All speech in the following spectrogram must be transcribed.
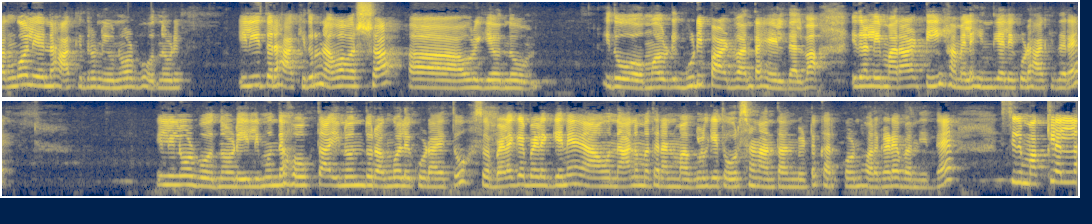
ರಂಗೋಲಿಯನ್ನು ಹಾಕಿದ್ರು ನೀವು ನೋಡ್ಬೋದು ನೋಡಿ. ಇಲ್ಲಿ ಈ ಥರ ಹಾಕಿದ್ರು. ನವ ವರ್ಷ ಅವರಿಗೆ ಒಂದು ಇದು ಗುಡಿ ಪಾಡ್ವ ಅಂತ ಹೇಳಿದೆ ಅಲ್ವಾ? ಇದರಲ್ಲಿ ಮರಾಠಿ, ಆಮೇಲೆ ಹಿಂದಿಯಲ್ಲಿ ಕೂಡ ಹಾಕಿದ್ದಾರೆ. ಇಲ್ಲಿ ನೋಡ್ಬೋದು ನೋಡಿ, ಇಲ್ಲಿ ಮುಂದೆ ಹೋಗ್ತಾ ಇನ್ನೊಂದು ರಂಗೋಲಿ ಕೂಡ ಆಯಿತು. ಸೊ ಬೆಳಗ್ಗೆ ಬೆಳಗ್ಗೆನೇ ನಾವು, ನಾನು ಮತ್ತು ನನ್ನ ಮಗಳಿಗೆ ತೋರಿಸೋಣ ಅಂತ ಅಂದ್ಬಿಟ್ಟು ಕರ್ಕೊಂಡು ಹೊರಗಡೆ ಬಂದಿದ್ದೆ. ಇಲ್ಲಿ ಮಕ್ಕಳೆಲ್ಲ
